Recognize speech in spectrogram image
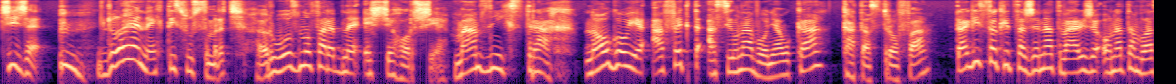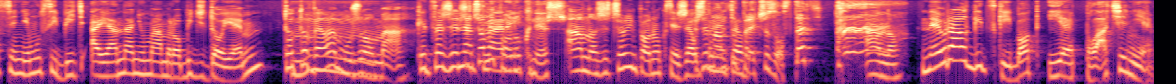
Čiže dlhé nechty sú smrť, rôznofarebné ešte horšie. Mám z nich strach. Nogou je afekt a silná voňavka, katastrofa. Takisto, keď sa žena tvári, že ona tam vlastne nemusí byť a ja na ňu mám robiť dojem, toto mm. veľa mužov má. Keď sa žena Že čo mi tvári... ponúkneš? Áno, že čo mi ponúkneš. Že, Že mám tu to... prečo zostať? Áno. Neuralgický bod je platenie.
